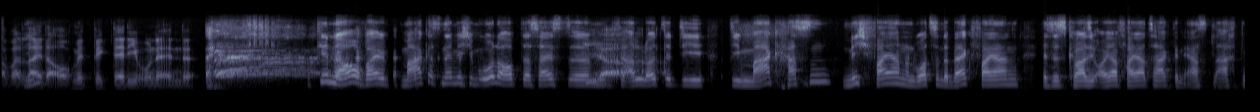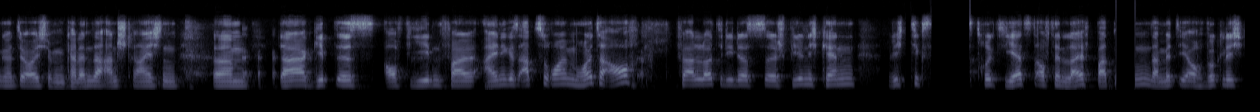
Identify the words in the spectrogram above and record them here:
Aber hm? leider auch mit Big Daddy ohne Ende. Genau, weil Marc ist nämlich im Urlaub. Das heißt, ähm, ja. für alle Leute, die, die Marc hassen, mich feiern und What's in the Bag feiern, es ist quasi euer Feiertag. Den 1.8. könnt ihr euch im Kalender anstreichen. Ähm, da gibt es auf jeden Fall einiges abzuräumen. Heute auch. Für alle Leute, die das äh, Spiel nicht kennen, wichtigste drückt jetzt auf den Live-Button, damit ihr auch wirklich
